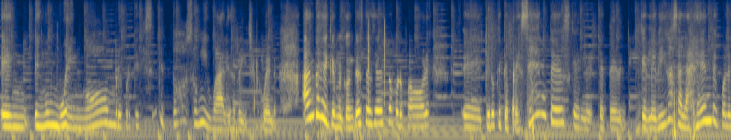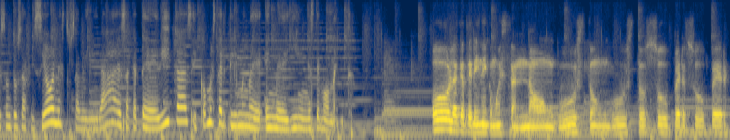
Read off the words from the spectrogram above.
en, un buen hombre, porque dicen que todos son iguales, Richard. Bueno, antes de que me contestes esto, por favor, eh, quiero que te presentes, que le, que, le digas a la gente cuáles son tus aficiones, tus habilidades, a qué te dedicas y cómo está el clima en Medellín en este momento. Hola, Caterina, ¿cómo están? No, un gusto, un gusto, súper, súper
